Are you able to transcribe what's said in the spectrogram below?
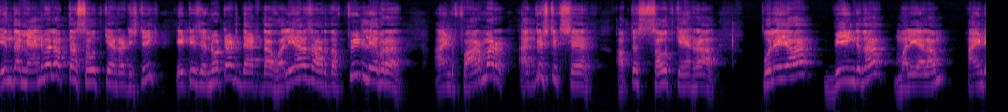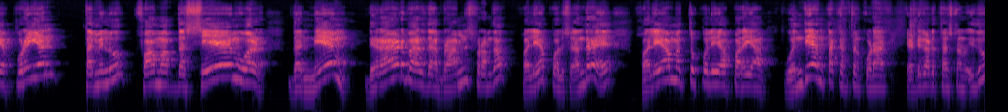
in the manual of the South Kanara district it is noted that the Holeyas are the field labourer and former agrestic share of the South Kanara Puleya being the Malayalam and a Purayan Tamil form of the same word The name derived by the Brahmins from the Holeya police ಅಂದ್ರೆ ಹೊಲೆಯ ಮತ್ತು ಪೊಲೆಯ ಪರೆಯ ಒಂದೇ ಅಂತಕ್ಕಂಥ ಕೂಡ ಎಡ್ಗಡ್ ತಕ್ಷಣ ಇದು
